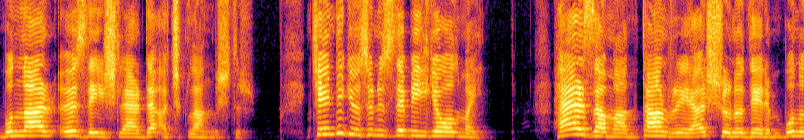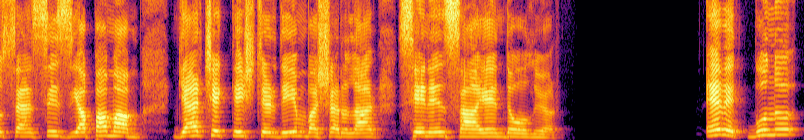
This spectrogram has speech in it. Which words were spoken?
Bunlar özdeyişlerde açıklanmıştır. Kendi gözünüzde bilgi olmayın. Her zaman Tanrı'ya şunu derim. Bunu sensiz yapamam. Gerçekleştirdiğim başarılar senin sayende oluyor. Evet, bunu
